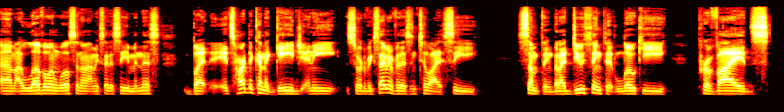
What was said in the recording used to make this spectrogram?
Um, I love Owen Wilson. I'm excited to see him in this, but it's hard to kind of gauge any sort of excitement for this until I see something. But I do think that Loki provides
